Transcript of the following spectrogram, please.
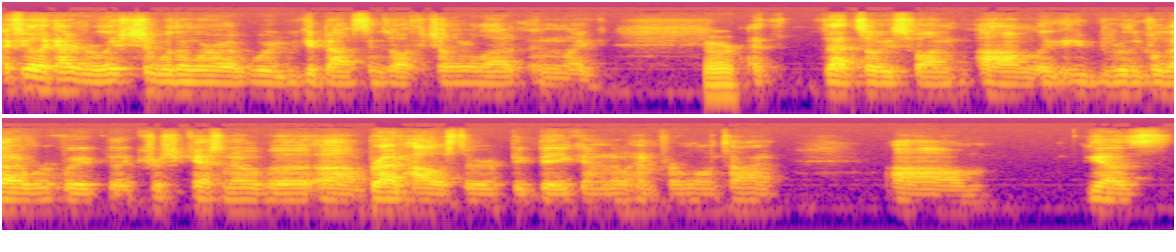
I feel like I have a relationship with him where, where we could bounce things off each other a lot, and like Sure. I, that's always fun. Um, like he's a really cool guy to work with. Like Christian Casanova, um, Brad Hollister, Big Bacon. I know him for a long time. Um, you know, it's,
